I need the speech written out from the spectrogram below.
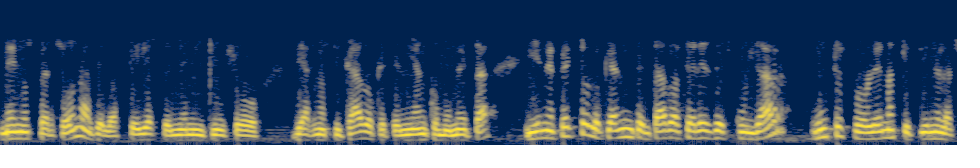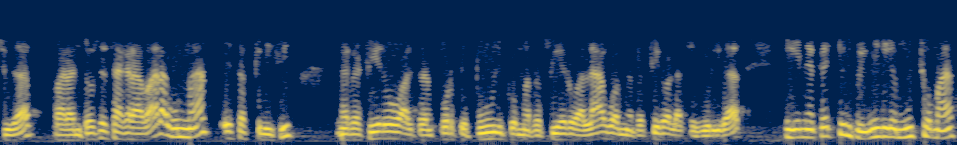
menos personas de las que ellas tenían incluso diagnosticado que tenían como meta. Y en efecto lo que han intentado hacer es descuidar muchos problemas que tiene la ciudad para entonces agravar aún más esas crisis me refiero al transporte público, me refiero al agua, me refiero a la seguridad y en efecto imprimirle mucho más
